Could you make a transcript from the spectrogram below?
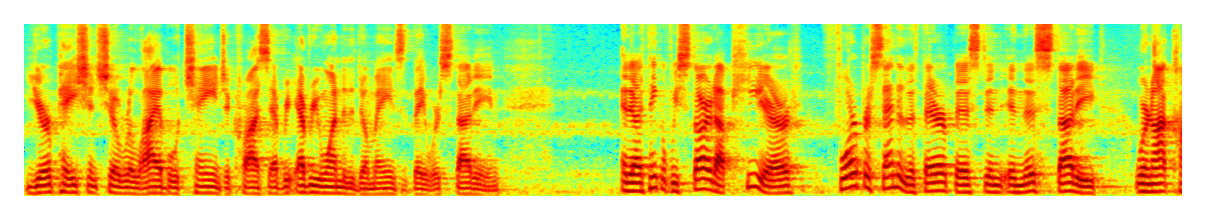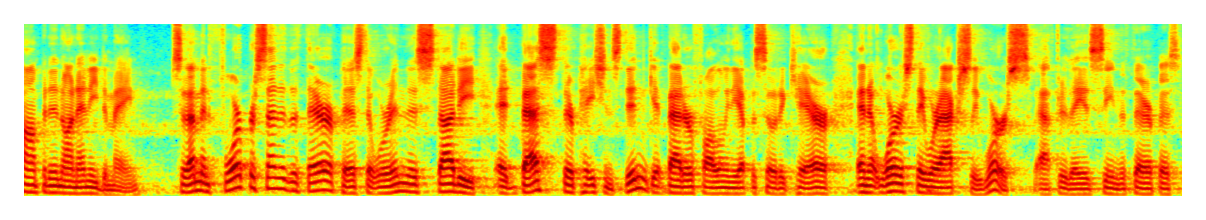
your patients show reliable change across every, every one of the domains that they were studying. And I think if we start up here, 4% of the therapists in, in this study were not competent on any domain. So that meant 4% of the therapists that were in this study, at best, their patients didn't get better following the episode of care, and at worst, they were actually worse after they had seen the therapist.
